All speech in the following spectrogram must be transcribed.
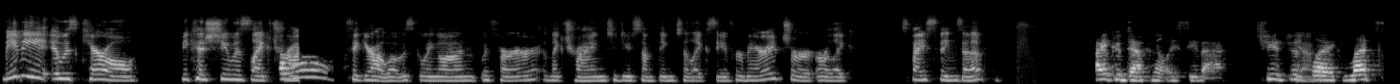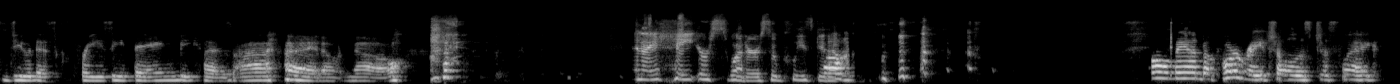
maybe it was Carol because she was like trying Oh, to figure out what was going on with her and like trying to do something to like save her marriage or or like spice things up. I could definitely see that. She's just Yeah. like, let's do this crazy thing because I, I don't know. And I hate your sweater, so please get Oh. it. Oh man, but poor Rachel is just like,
